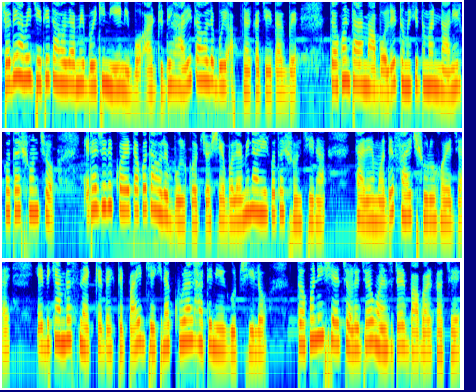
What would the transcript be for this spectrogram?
যদি আমি জিতি, তাহলে আমি বইটি নিয়ে নিব। আর যদি হারি, তাহলে বই আপনার কাছেই থাকবে। তখন তার মা বলে, তুমি কি তোমার নানির কথা শুনছো? এটা যদি করে থাকো, তাহলে ভুল করছ। সে বলে, আমি নানির কথা শুনছি না। তাদের মধ্যে ফাইট শুরু হয়ে যায়। এদিকে আমরা স্ন্যাককে দেখতে পাই যে কিনা কুড়াল হাতে নিয়ে ঘুরছিল। তখনই সে চলে যায় ওয়েন্সডের বাবার কাছে।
